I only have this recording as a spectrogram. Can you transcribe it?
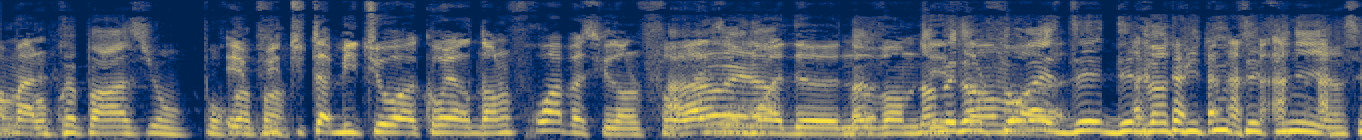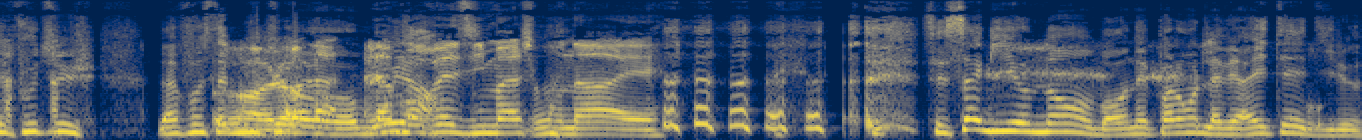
pas mal. en préparation. Pourquoi Et puis tu t'habitues à courir dans le froid parce que dans le forêt Ah au mois de novembre, Non mais dans le forest, euh, dès, dès le 28 août, c'est fini, hein, c'est foutu. Là, faut s'habituer Voilà, au, au la mauvaise image qu'on a. Et... C'est ça, Guillaume. Non, bon, on n'est pas loin de la vérité, dis-le.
